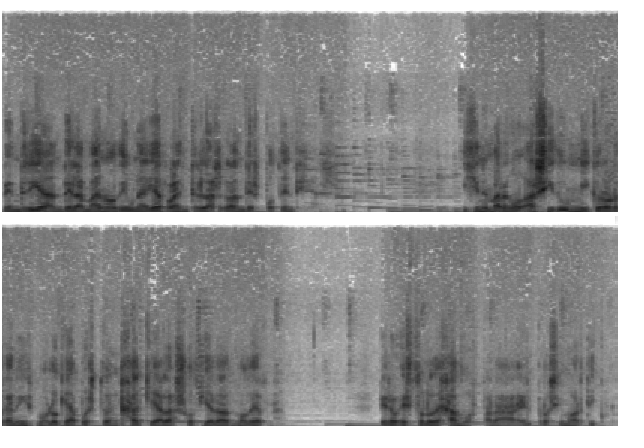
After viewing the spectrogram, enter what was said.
vendría de la mano de una guerra entre las grandes potencias Y sin embargo ha sido un microorganismo lo que ha puesto en jaque a la sociedad moderna. Pero esto lo dejamos para el próximo artículo.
